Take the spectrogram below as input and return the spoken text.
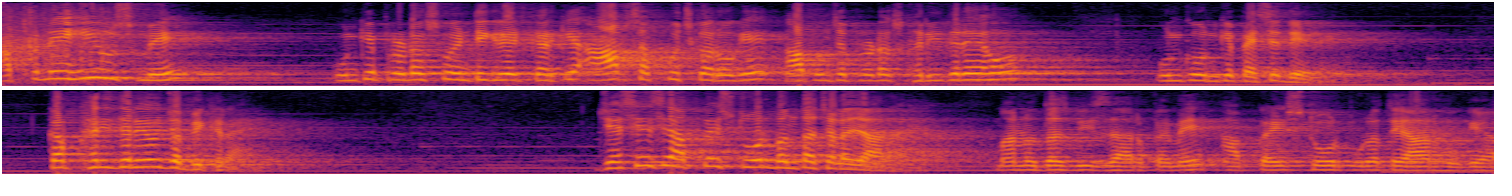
अपने ही उसमें उनके प्रोडक्ट्स को इंटीग्रेट करके आप सब कुछ करोगे। आप उनसे प्रोडक्ट्स खरीद रहे हो, उनको उनके पैसे दे रहे हो। कब खरीद रहे हो? जब बिक रहा है। जैसे जैसे आपका स्टोर बनता चला जा रहा है, मानो दस बीस हज़ार रुपए में आपका स्टोर पूरा तैयार हो गया।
